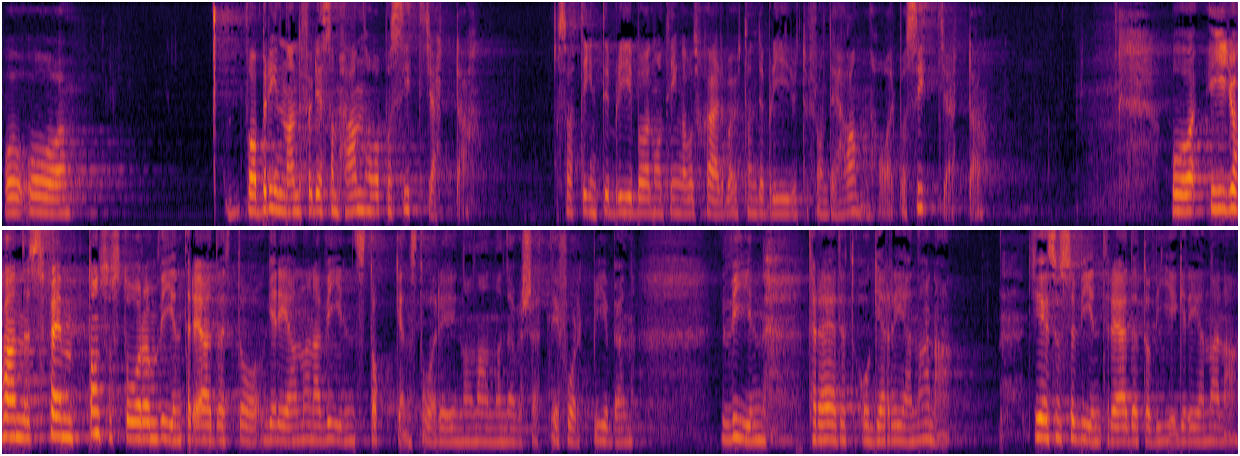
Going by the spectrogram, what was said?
och, och vara brinnande för det som han har på sitt hjärta. Så att det inte blir bara någonting av oss själva utan det blir utifrån det han har på sitt hjärta. Och I Johannes 15 så står det om vinträdet och grenarna, vinstocken står det i någon annan översättning i folkbibeln. Vinträdet och grenarna. Jesus är vinträdet och vi är grenarna.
